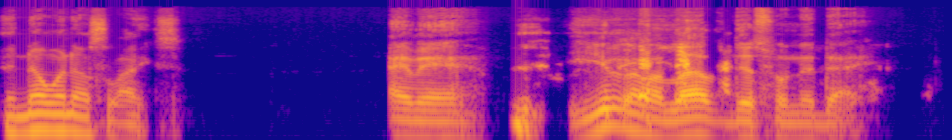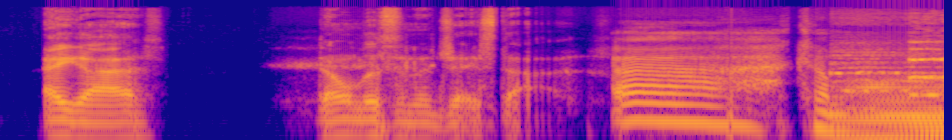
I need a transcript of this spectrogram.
that no one else likes. Hey man, you're gonna love this one today. Hey guys, don't listen to Jay Styles. Ah, come on.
